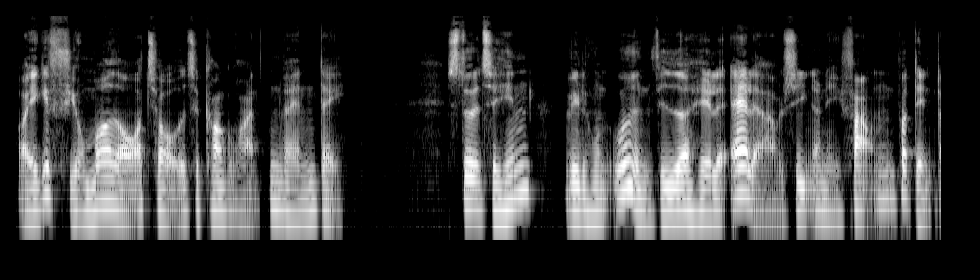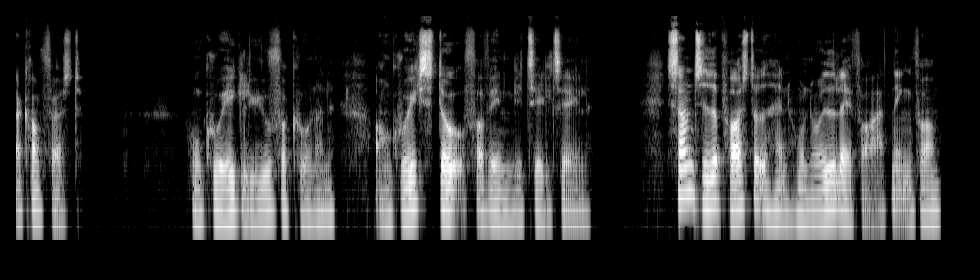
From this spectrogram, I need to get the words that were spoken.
og ikke fjumrede over torvet til konkurrenten hver anden dag. Stod til hende, ville hun uden videre hælde alle appelsinerne i favnen på den, der kom først. Hun kunne ikke lyve for kunderne, og hun kunne ikke stå for venlig tiltale. Samtidig påstod han, hun ødelagde forretningen for ham.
